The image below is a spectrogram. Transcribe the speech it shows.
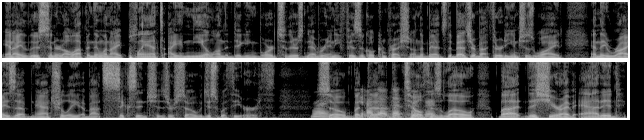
and I loosen it all up. And then when I plant, I kneel on the digging board, so there's never any physical compression on the beds. The beds are about 30 inches wide, and they rise up naturally about six inches or so just with the earth. Right. So, but Yeah, the, that- the that's so tilth is low. But this year I've added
